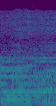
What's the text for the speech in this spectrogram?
Amen.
